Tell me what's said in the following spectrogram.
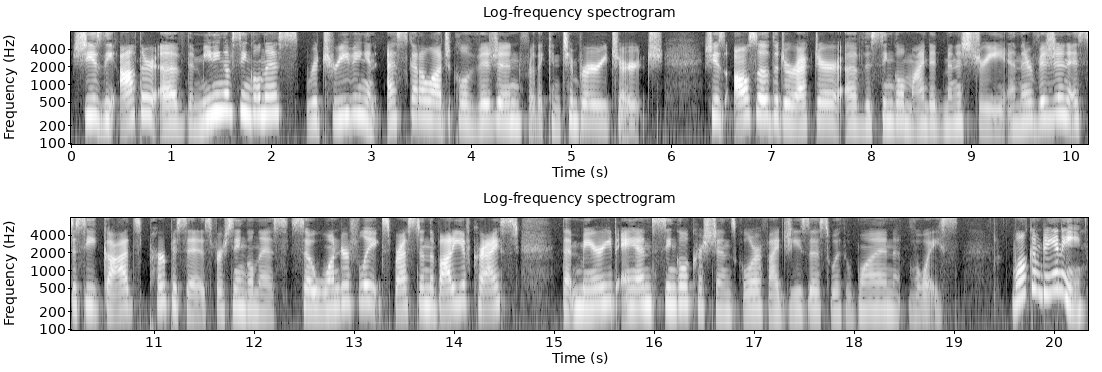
She is the author of The Meaning of Singleness Retrieving an Eschatological Vision for the Contemporary Church. She is also the director of the Single Minded Ministry, and their vision is to see God's purposes for singleness so wonderfully expressed in the body of Christ that married and single Christians glorify Jesus with one voice. Welcome, Dani.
